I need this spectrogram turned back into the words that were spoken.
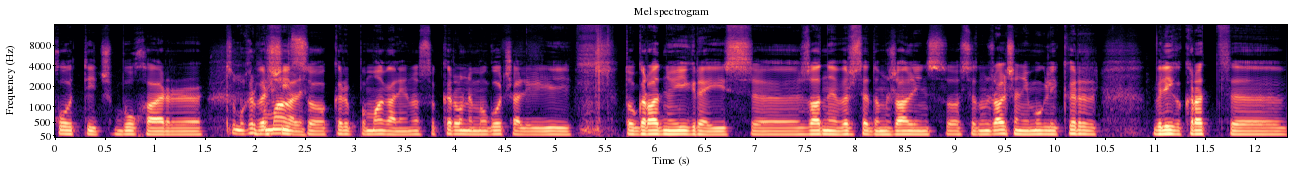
Hotič, Bohar. Vršič so kar pomagali, no, so kar onemogočali to gradnjo igre iz uh, zadnje vrste domžal in so se domžalčani mogli kar veliko krat uh,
